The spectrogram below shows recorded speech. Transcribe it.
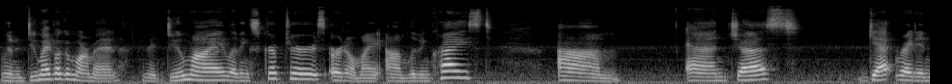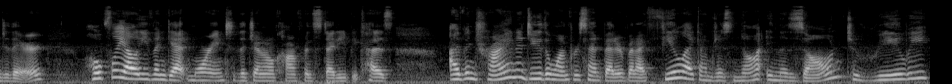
I'm going to do my Book of Mormon. I'm going to do my Living Scriptures or no, my um, Living Christ. Um and just get right into there. Hopefully I'll even get more into the general conference study because I've been trying to do the 1% better, but I feel like I'm just not in the zone to really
